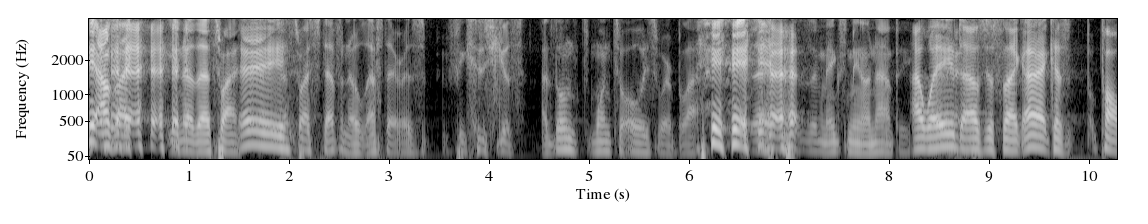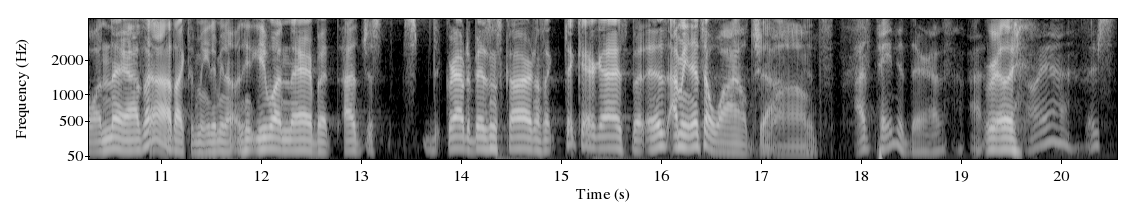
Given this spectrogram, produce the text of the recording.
I was like, You know that's why. Hey. That's why Stefano left there was because he goes. I don't want to always wear black. it makes me unhappy. I waved. I was just like, all right, because Paul wasn't there. I was like, oh, I'd like to meet him. You know, he, he wasn't there, but I just grabbed a business card and I was like, take care, guys. But it is, I mean, it's a wild shop. It's I've painted there. I've I, really. Oh yeah, there's.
